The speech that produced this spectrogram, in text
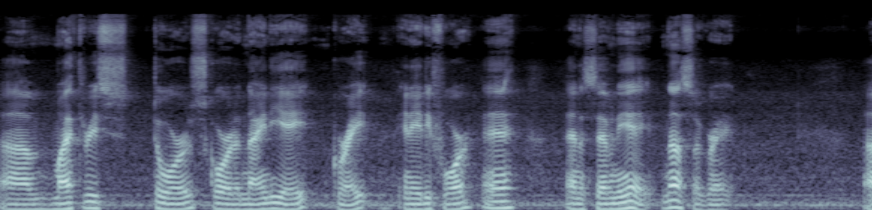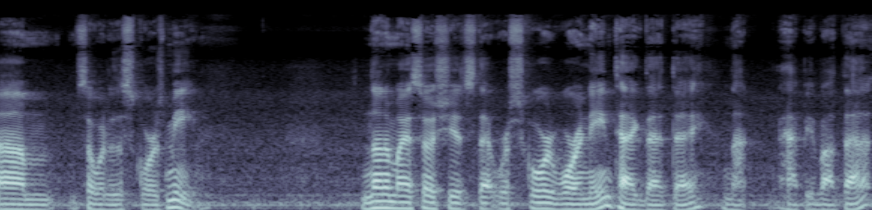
Um, my three stores scored a 98, great, an 84, eh, and a 78, not so great. Um, so what do the scores mean? None of my associates that were scored wore a name tag that day. Not happy about that.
